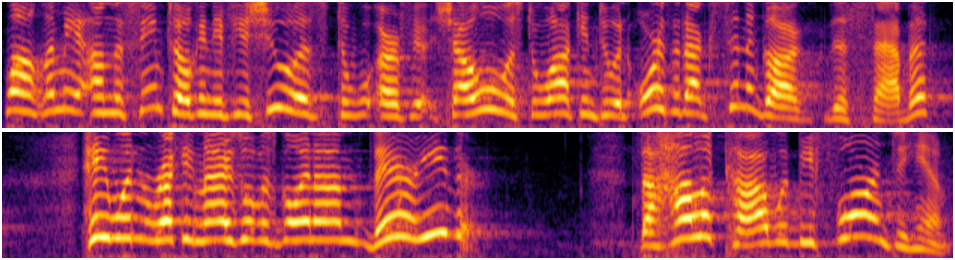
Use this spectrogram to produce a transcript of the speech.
Well, let me, on the same token, if Yeshua was to, or if Shaul was to walk into an Orthodox synagogue this Sabbath, he wouldn't recognize what was going on there either. The halakha would be foreign to him.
